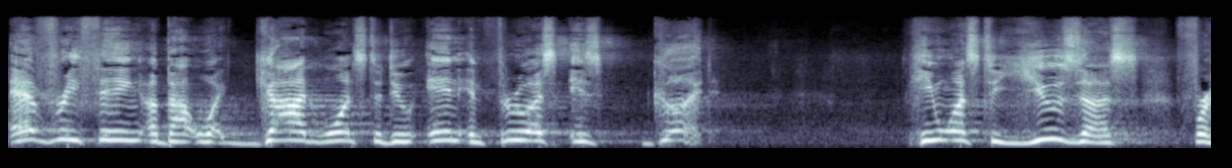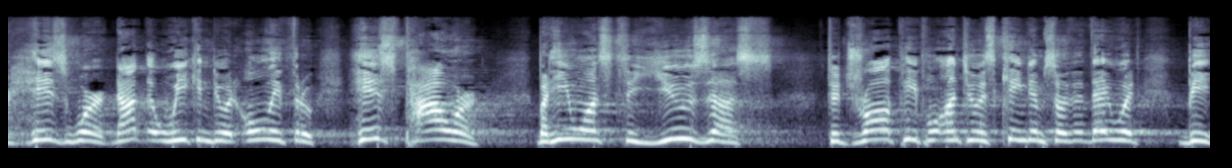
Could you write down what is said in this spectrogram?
Everything about what God wants to do in and through us is good. He wants to use us for His work. Not that we can do it only through His power, but He wants to use us to draw people unto His kingdom so that they would be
